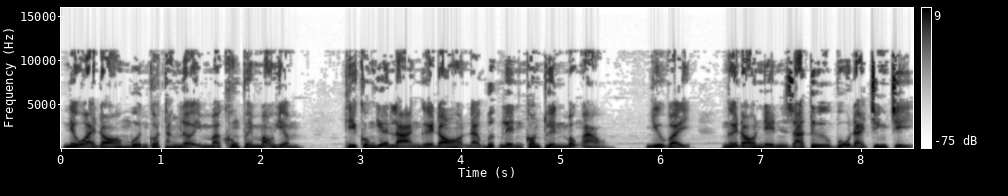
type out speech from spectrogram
Nếu ai đó muốn có thắng lợi mà không phải mạo hiểm thì có nghĩa là người đó đã bước lên con thuyền mộng ảo. Như vậy, người đó nên giá từ vũ đại chính trị,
